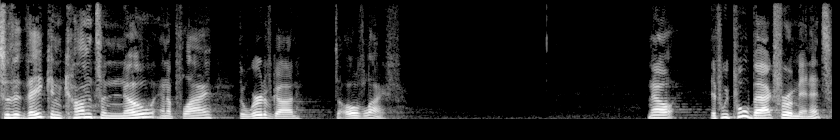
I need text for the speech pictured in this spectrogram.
so that they can come to know and apply the Word of God to all of life. Now, if we pull back for a minute,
